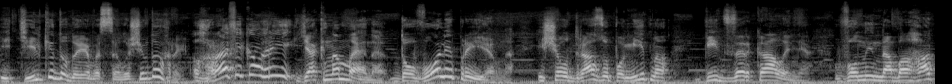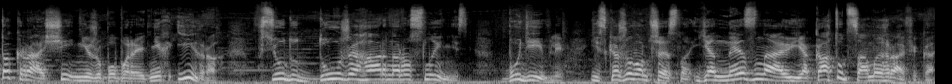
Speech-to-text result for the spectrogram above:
І тільки додає веселощів до гри. Графіка в грі, як на мене, доволі приємна. І ще одразу помітно відзеркалення. Вони набагато кращі, ніж у попередніх іграх. Всюду дуже гарна рослинність, будівлі. І скажу вам чесно, я не знаю, яка тут саме графіка,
